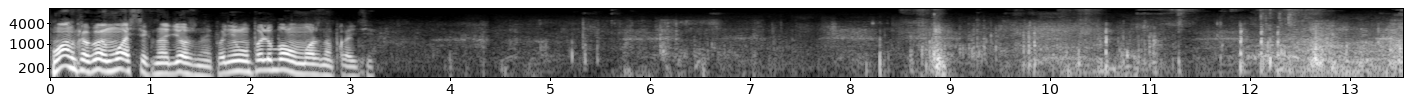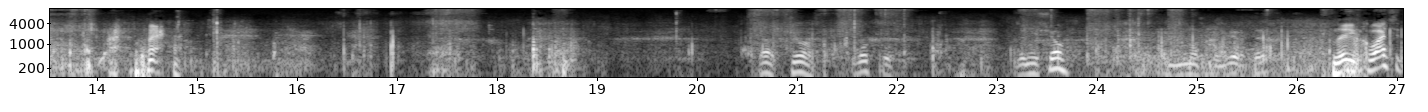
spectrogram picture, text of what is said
Вон какой мостик надежный. По нему по-любому можно пройти. Так, все, лодку занесем немножко вверх, да? Да и хватит.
